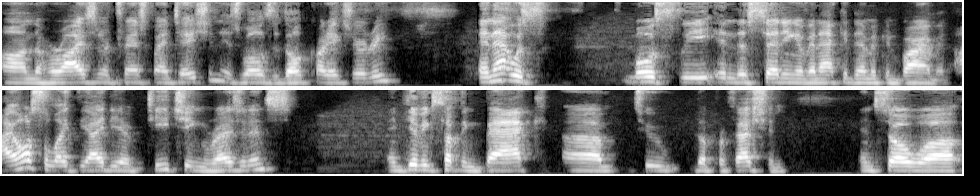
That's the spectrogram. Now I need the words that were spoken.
on the horizon of transplantation as well as adult cardiac surgery. And that was mostly in the setting of an academic environment. I also like the idea of teaching residents and giving something back um, to the profession. And so, uh,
